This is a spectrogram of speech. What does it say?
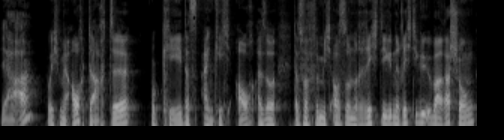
ja. wo ich mir auch dachte, okay, das eigentlich auch, also das war für mich auch so eine richtige, eine richtige Überraschung,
